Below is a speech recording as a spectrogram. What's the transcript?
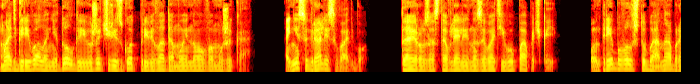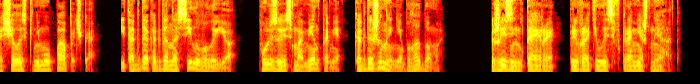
Мать горевала недолго и уже через год привела домой нового мужика. Они сыграли свадьбу. Тайру заставляли называть его папочкой. Он требовал, чтобы она обращалась к нему папочка, и тогда, когда насиловал ее, пользуясь моментами, когда жены не было дома. Жизнь Тайры превратилась в кромешный ад.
